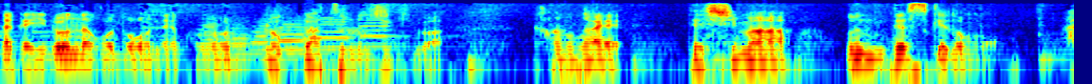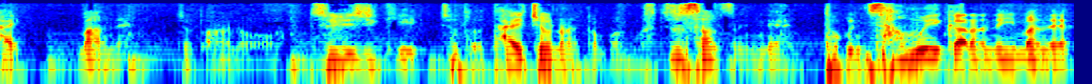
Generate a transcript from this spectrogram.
なんかいろんなことをね、この6月の時期は考えてしまうんですけども、はい。まあね、ちょっとあの、梅雨時期、ちょっと体調なんかも崩さずにね、特に寒いからね、今ね、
